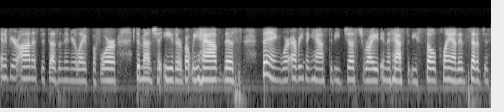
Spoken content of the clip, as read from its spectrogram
and if you're honest it doesn't in your life before dementia either but we have this thing where everything has to be just right and it has to be so planned instead of just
